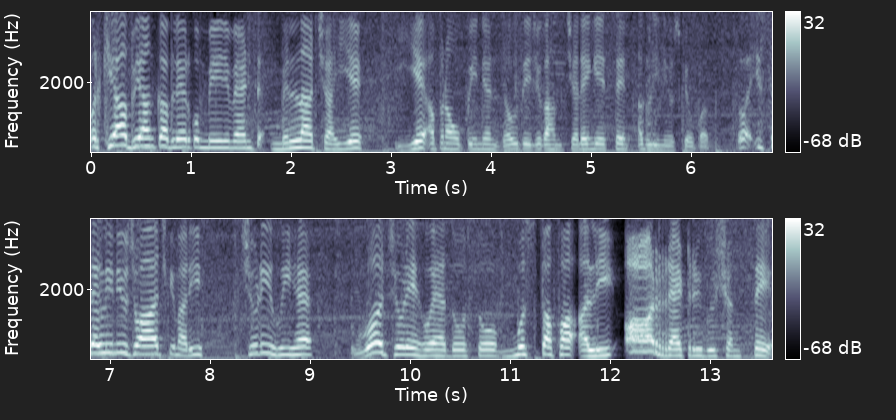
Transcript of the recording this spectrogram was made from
पर क्या बियांका ब्लेयर को मेन इवेंट मिलना चाहिए? ये अपना ओपिनियन ज़रूर दीजिएगा, हम चलेंगे इससे अगली न्यूज़ के ऊपर। तो इससे अगली न्यूज़ जो आज की हमारी जुड़ी हुई है वो जुड़े हुए हैं दोस्तों, मुस्तफ़ा अली और रेट्रीब्यूशन से।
